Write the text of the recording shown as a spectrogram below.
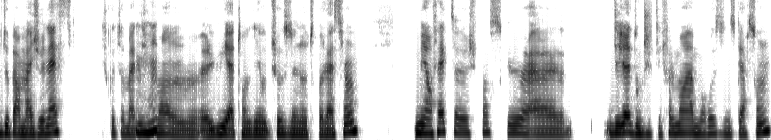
de par ma jeunesse, parce qu'automatiquement, mmh lui attendait autre chose de notre relation. Mais en fait, euh, je pense que euh, déjà, donc j'étais follement amoureuse de ce garçon.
